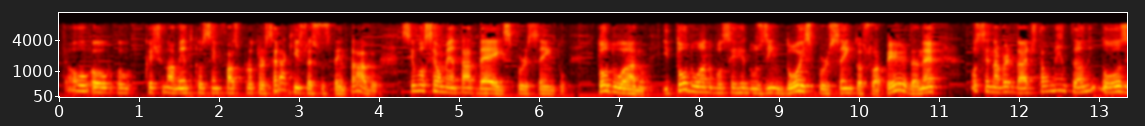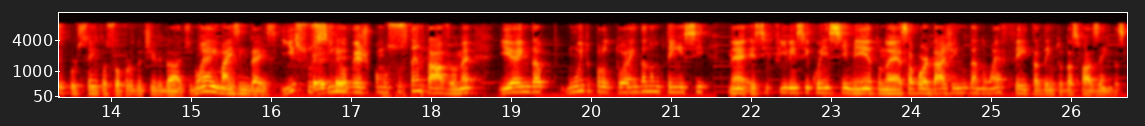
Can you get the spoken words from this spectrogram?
Então o, o, o, questionamento que eu sempre faço para o produtor, será que isso é sustentável? Se você aumentar 10% todo ano e todo ano você reduzir em 2% a sua perda, né? Você na verdade está aumentando em 12% a sua produtividade, não é mais em 10. Isso Perfeito. sim eu vejo como sustentável, né? E ainda muito produtor ainda não tem esse, né, esse feeling, esse conhecimento, né? Essa abordagem ainda não é feita dentro das fazendas.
